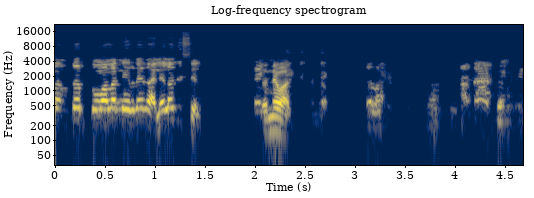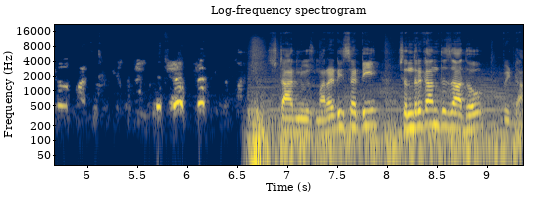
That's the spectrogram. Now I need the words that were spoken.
नंतर तुम्हाला निर्णय झालेला दिसेल. धन्यवाद. स्टार न्यूज मराठीसाठी चंद्रकांत जाधव विटा.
